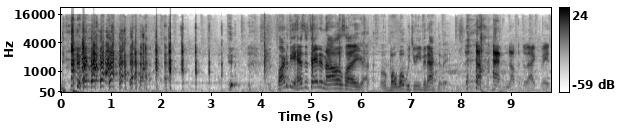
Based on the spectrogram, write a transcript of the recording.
Part of me hesitated, and I was like, but what would you even activate? I have nothing to activate.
